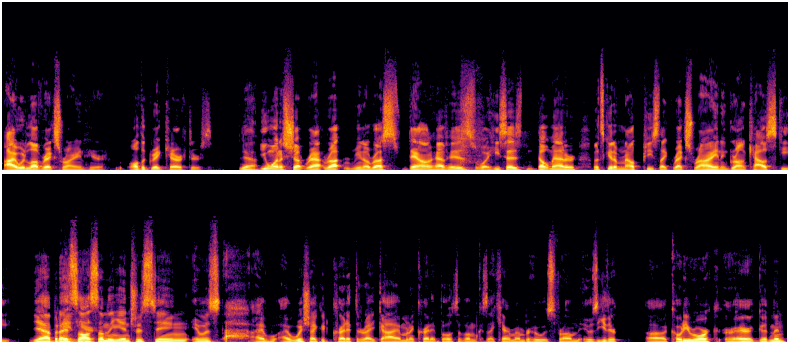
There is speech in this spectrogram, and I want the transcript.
I would love Rex Ryan here. All the great characters. Yeah. You want to shut Ra- Ra- you know Russ down, have his what he says don't matter. Let's get a mouthpiece like Rex Ryan and Gronkowski. Yeah, but I saw here. something interesting. It was I, I wish I could credit the right guy. I'm going to credit both of them because I can't remember who it was from. It was either uh, Cody Roark or Eric Goodman.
